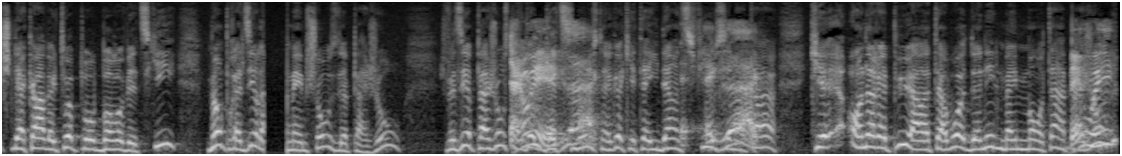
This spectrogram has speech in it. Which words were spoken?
je suis d'accord avec toi pour Borovitsky, mais on pourrait dire la même chose de Pajot. Je veux dire, Pajot, c'est un, ben gars c'est un gars qui était identifié au sénateur, qu'on aurait pu à Ottawa donner le même montant à ben Pajot.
